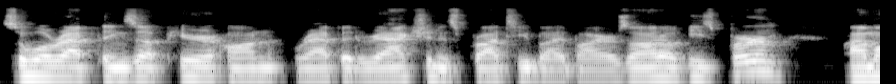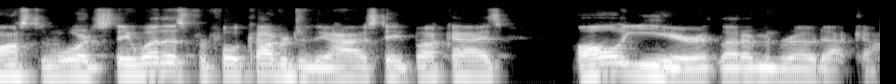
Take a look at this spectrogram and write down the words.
So we'll wrap things up here on Rapid Reaction. It's brought to you by Byers Auto. He's Berm. I'm Austin Ward. Stay with us for full coverage of the Ohio State Buckeyes all year at LettermanRow.com.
